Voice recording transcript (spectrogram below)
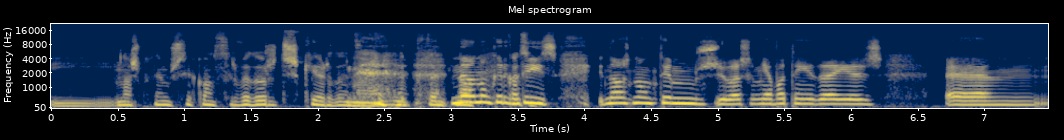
e... Nós podemos ser conservadores de esquerda, não é? Portanto, não, não, não caracterizo. Nós não temos. Eu acho que a minha avó tem ideias. Um,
